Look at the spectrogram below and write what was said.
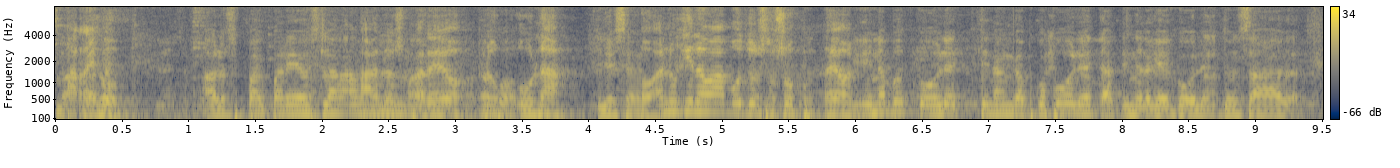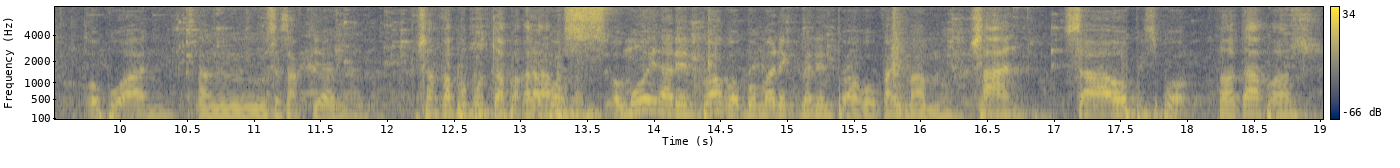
pareho. Halos pagparehos lang ang Halos pareho. Nung Opo. una. Yes sir. O anong ginawa mo doon sa supot na yon? Inabot ko ulit, tinanggap ko po ulit at inilagay ko ulit doon sa upuan ng sasakyan. Saan ka pumunta pagkatapos? Tapos umuwi na rin po ako, bumalik na rin po ako kay ma'am Saan? sa office po. O tapos,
